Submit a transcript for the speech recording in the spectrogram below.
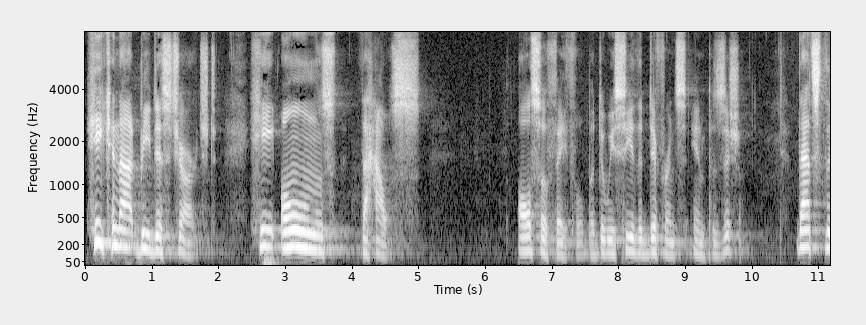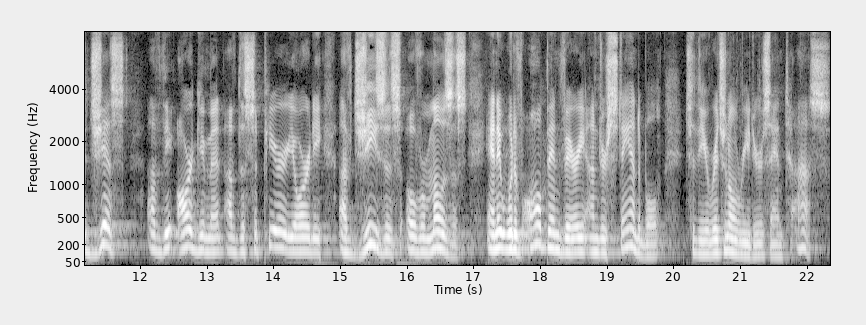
He cannot be discharged. He owns the house. Also faithful, but do we see the difference in position? That's the gist of the argument of the superiority of Jesus over Moses. And it would have all been very understandable to the original readers and to us.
